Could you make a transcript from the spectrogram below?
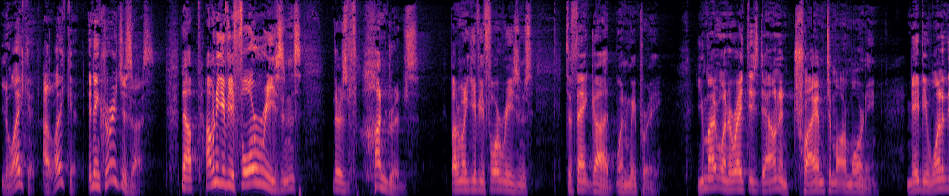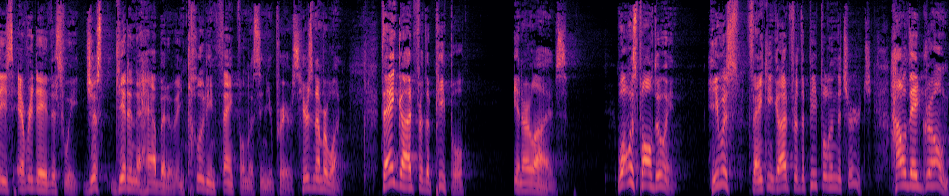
You like it. I like it. It encourages us. Now, I'm going to give you four reasons. There's hundreds, but I'm going to give you four reasons to thank God when we pray. You might want to write these down and try them tomorrow morning. Maybe one of these every day this week. Just get in the habit of including thankfulness in your prayers. Here's number one. Thank God for the people in our lives. What was Paul doing? He was thanking God for the people in the church, how they'd grown.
